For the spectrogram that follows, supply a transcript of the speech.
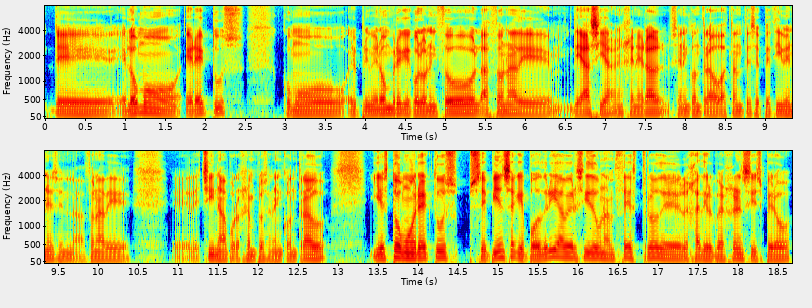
de el Homo erectus como el primer hombre que colonizó la zona de, Asia en general. Se han encontrado bastantes especímenes en la zona de, eh, de, China, por ejemplo, se han encontrado. Y esto Homo erectus se piensa que podría haber sido un ancestro del Heidelbergensis, pero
